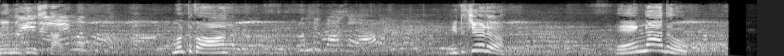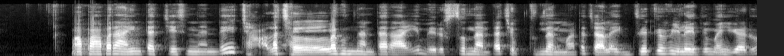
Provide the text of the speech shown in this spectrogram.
నిన్ను తీస్తా. ముట్టుకో. ఇటు చూడు. ఏం కాదు. మా పాప రాయిని టచ్ చేసిందండి. చాలా చల్లగా ఉందంట రాయి మెరుస్తుందంట చెప్తుంది అనమాట చాలా ఎగ్జైట్గా ఫీల్ అవుతుంది మహిగాడు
